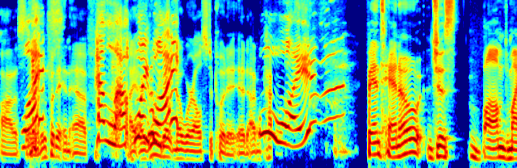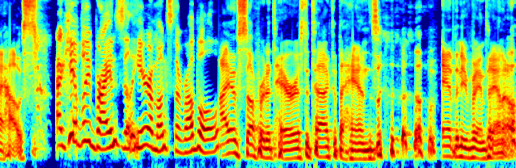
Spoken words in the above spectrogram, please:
Honestly, I'm gonna put it in F. Hello. I, I really what? don't know where else to put it. And I'm What? Fantano just bombed my house. I can't believe Brian's still here amongst the rubble. I have suffered a terrorist attack at the hands of Anthony Fantano.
